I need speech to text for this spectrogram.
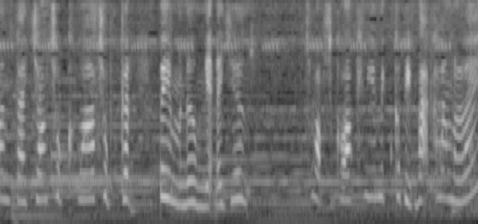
រាន់តែចង់ឈប់ខ្វល់ឈប់គិតពីមនុស្សម្នាក់ដែលយើងធ្លាប់ស្គាល់គ្នាមិនក៏ពិបាកខ្លាំងម្ល៉េះ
